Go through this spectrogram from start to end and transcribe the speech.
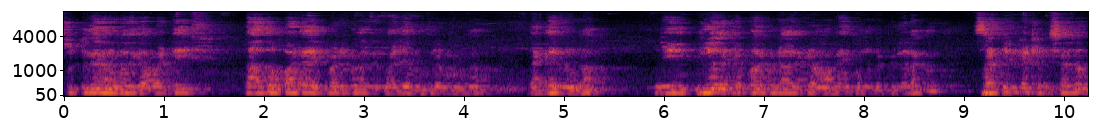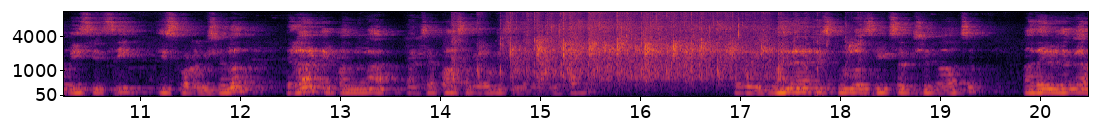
చుట్టూగానే ఉన్నది కాబట్టి దాంతోపాటు ఇప్పటికి కూడా నేను వైద్య కూడా ఉన్నాను. దగ్గరగా ఉన్నాం మీ పిల్లలకి ఎవ్వరికి కూడా ఇక్కడ మా ఉన్న పిల్లలకు సర్టిఫికెట్ల విషయంలో బీసీసీ తీసుకోవడం విషయంలో ఎలాంటి ఇబ్బంది నాకు చెప్పాల్సిన యోగి మైనారిటీ స్కూల్లో సీట్స్ విషయం కావచ్చు అదేవిధంగా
